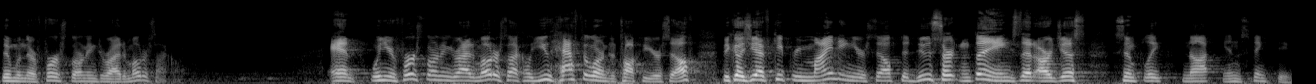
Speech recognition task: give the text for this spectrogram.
than when they're first learning to ride a motorcycle. And when you're first learning to ride a motorcycle, you have to learn to talk to yourself because you have to keep reminding yourself to do certain things that are just simply not instinctive.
